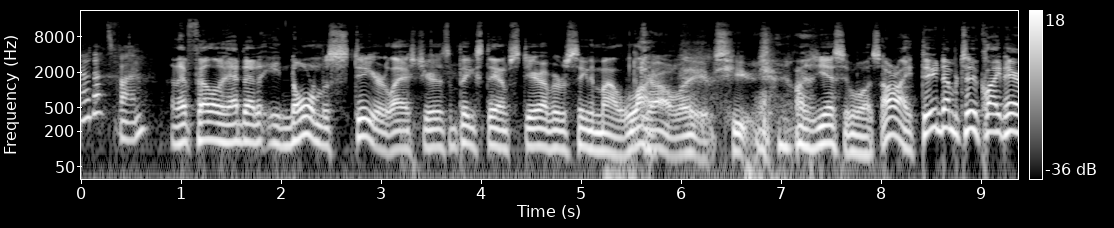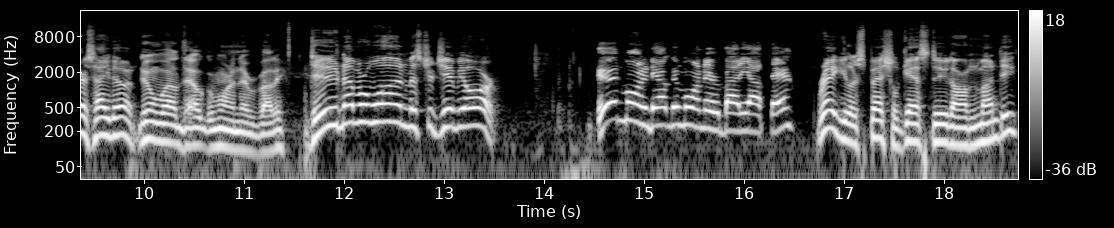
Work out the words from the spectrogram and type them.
Oh, that's fun. And that fellow had that enormous steer last year. It's the biggest damn steer I've ever seen in my life. Golly, it was huge. Oh, yes, it was. All right, dude number two, Clayton Harris. How you doing? Doing well, Del. Good morning, everybody. Dude number one, Mr. Jim York. Good morning, Dale. Good morning, everybody out there. Regular special guest dude on Monday,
